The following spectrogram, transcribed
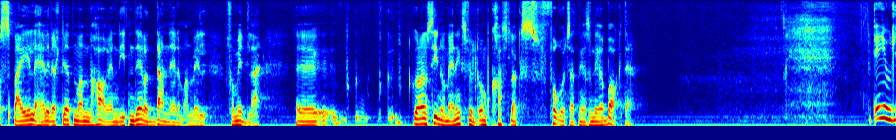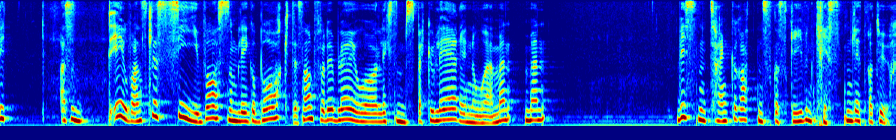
å, speile hele virkeligheten. Man har en liten del, og den er det man vil formidle. Uh, går det an å si noe meningsfullt om hva slags forutsetninger som ligger bak det? Det er jo litt Altså, det er jo vanskelig å si hva som ligger bak det, sant? for det blir jo å liksom spekulere i noe. Men, men hvis en tenker at en skal skrive en kristen litteratur,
